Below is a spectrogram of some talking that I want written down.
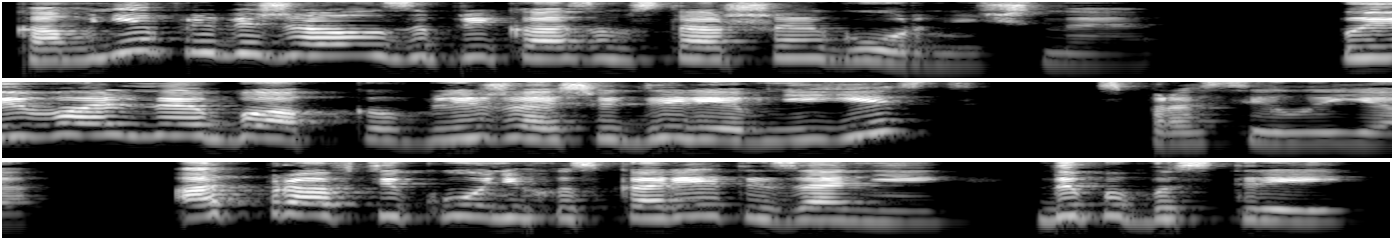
Ко мне прибежала за приказом старшая горничная. «Повивальная бабка в ближайшей деревне есть?» – спросила я. «Отправьте конюха с каретой за ней, да побыстрей».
